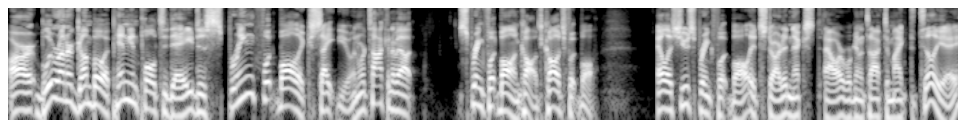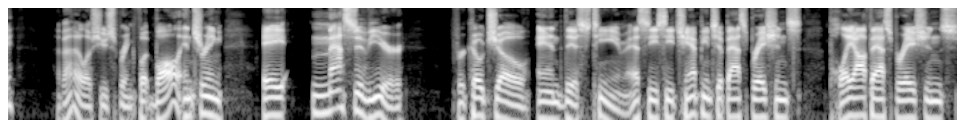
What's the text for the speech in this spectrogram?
Our Blue Runner Gumbo opinion poll today: Does spring football excite you? And we're talking about spring football in college, college football. LSU spring football. It started next hour. We're going to talk to Mike Detillier about LSU spring football entering a massive year for Coach O and this team. SEC championship aspirations, playoff aspirations,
